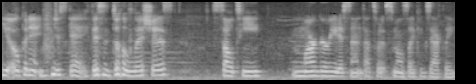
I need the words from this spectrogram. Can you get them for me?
You open it and you just get this delicious, salty margarita scent. That's what it smells like exactly.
